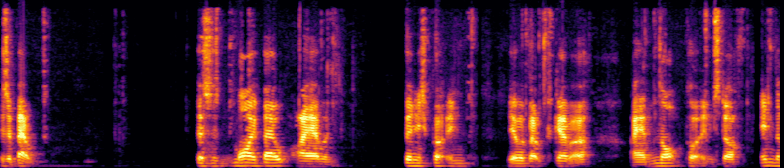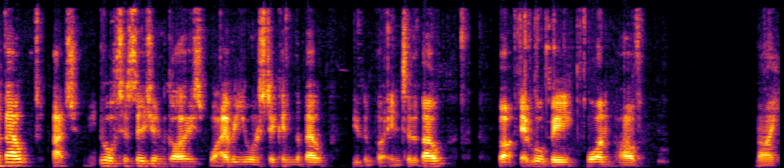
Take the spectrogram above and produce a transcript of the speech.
is a belt. This is my belt. I haven't finished putting the other belt together. I am not putting stuff in the belt. That's your decision, guys. Whatever you want to stick in the belt, you can put into the belt. But it will be one of my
